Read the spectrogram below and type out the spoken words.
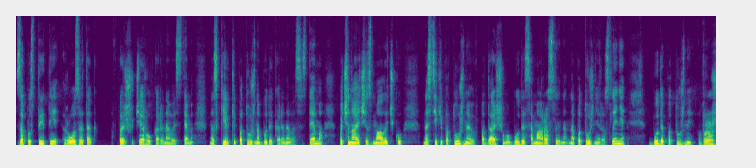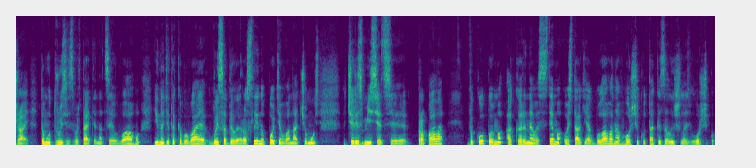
запустити розвиток. Першу чергу кореневої системи. Наскільки потужна буде коренева система, починаючи з маличку, настільки потужною в подальшому буде сама рослина. На потужній рослині буде потужний врожай. Тому, друзі, звертайте на це увагу. Іноді таке буває. Висадили рослину, потім вона чомусь через місяць е, пропала. Викопуємо, а коренева система, ось так як була вона в горщику, так і залишилась в горщику.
